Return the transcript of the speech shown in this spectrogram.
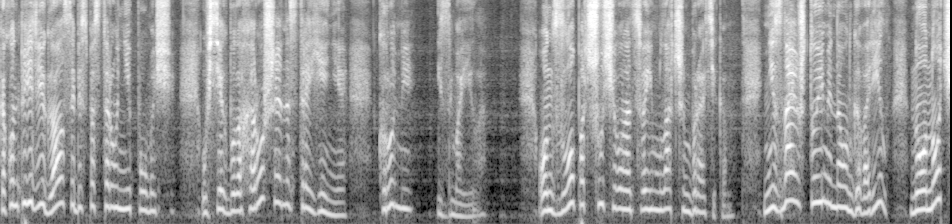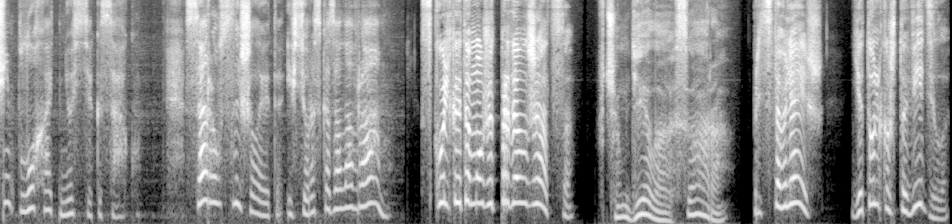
как он передвигался без посторонней помощи. У всех было хорошее настроение, кроме Измаила. Он зло подшучивал над своим младшим братиком. Не знаю, что именно он говорил, но он очень плохо отнесся к Исааку. Сара услышала это и все рассказала Аврааму. Сколько это может продолжаться? В чем дело, Сара? Представляешь, я только что видела,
